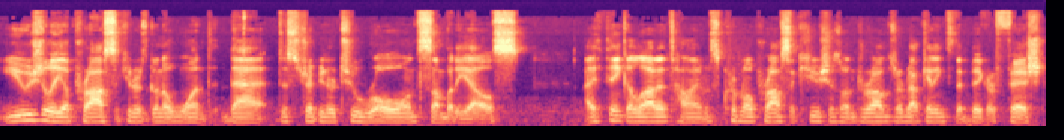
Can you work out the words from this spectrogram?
Usually, a prosecutor is going to want that distributor to roll on somebody else. I think a lot of times criminal prosecutions on drugs are about getting to the bigger fish.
